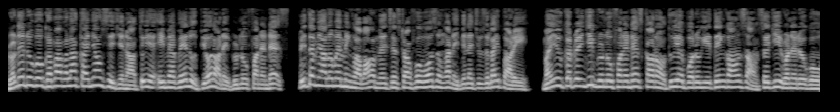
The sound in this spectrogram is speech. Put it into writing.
ရိုနယ်ဒိုကိုကမ္ဘာဖလားကင်မြောက်စေချင်တာသူ့ရဲ့အိမ်မက်ပဲလို့ပြောလာတဲ့ Bruno Fernandes ပြည်သက်များလုံးပဲမင်္ဂလာပါ Manchester Football Zone ကနေပြန်လည်ကြိုဆိုလိုက်ပါတယ်မန်ယူကပရင်ကြီးဘရူနိုဖာနန်ဒက်စ်ကတော့သူ့ရဲ့ပေါ်တူဂီအသင်းကောင်းဆောင်ဆယ်ဂျီရိုနယ်ဒိုကို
